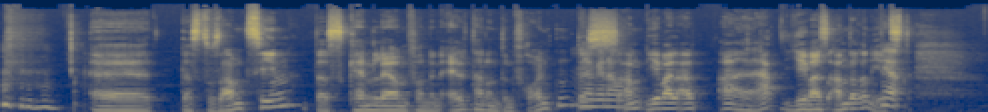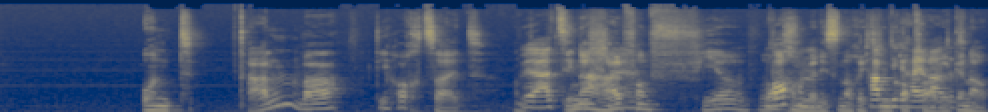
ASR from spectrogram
äh, das Zusammenziehen, das Kennenlernen von den Eltern und den Freunden Ja, des genau. an, jeweil, ah, ja, jeweils anderen jetzt. Und dann war die Hochzeit. Und Ja, innerhalb schnell. von vier Wochen, Wochen wenn ich es noch richtig haben im Kopf habe. geheiratet. Genau.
